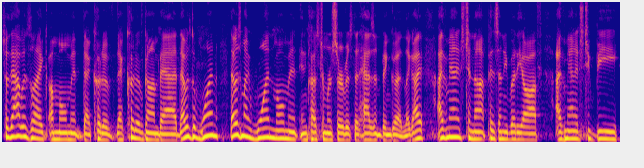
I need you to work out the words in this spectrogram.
so that was like a moment that could have that could have gone bad. That was the one. That was my one moment in customer service that hasn't been good. Like I, I've managed to not piss anybody off. I've managed to be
